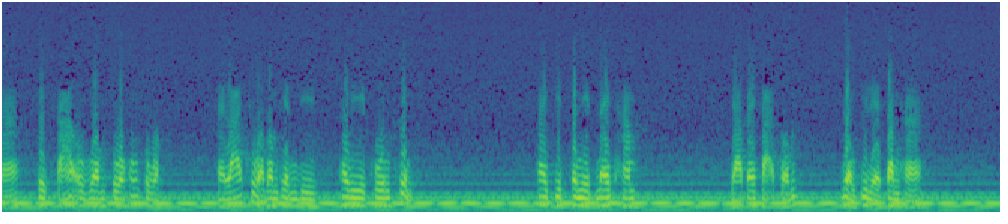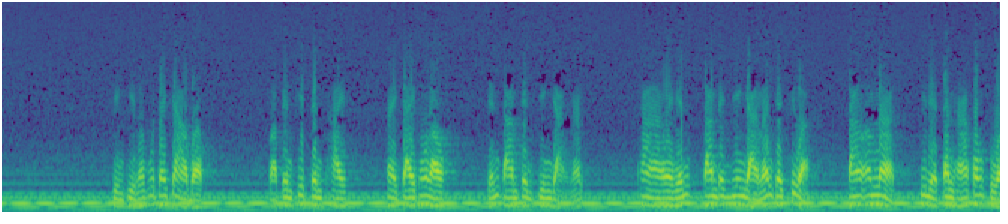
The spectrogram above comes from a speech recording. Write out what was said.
นา ศึกษาอบรมตัวของตัว ให้ละชั่วบำเพ็ญดี ทวีคูณขึ้น ให้จิตสนิทในธรรม อย่าไปสะสมเรื่องกิเลสตัณหา สิ่งที่พระพุทธเจ้าบอก ว่าเป็นพิษเป็นภัยให้ใจของเราเห็นตามเป็นจริงอย่างนั้น ถ้าเราเห็นตามเป็นจริงอย่างนั้นจะเชื่อตามอำนาจกิเลสตัณหาของตัว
